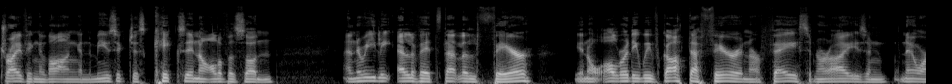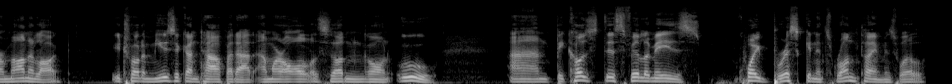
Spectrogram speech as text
driving along and the music just kicks in all of a sudden, and really elevates that little fear. You know, already we've got that fear in our face and our eyes, and now our monologue. You throw the music on top of that, and we're all of a sudden going, ooh. And because this film is quite brisk in its runtime as well,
